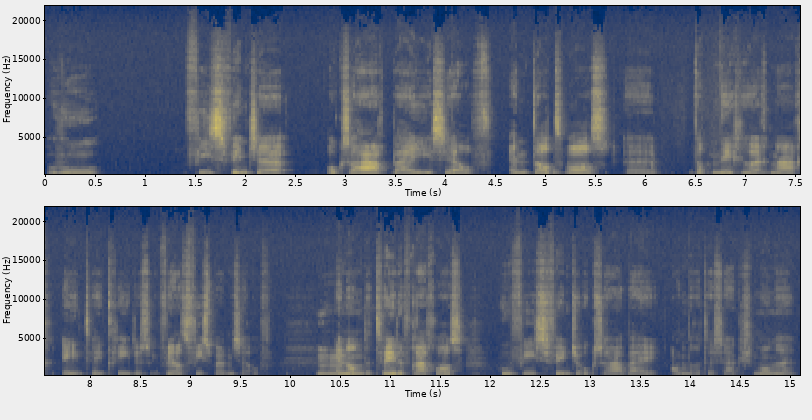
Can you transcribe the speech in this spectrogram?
hoe vies vind je okselhaar bij jezelf? En dat was, eh, dat neeg heel erg naar 1, 2, 3. Dus ik vind dat vies bij mezelf. Mhm. En dan de tweede vraag was: hoe vies vind je okselhaar bij andere tussenhaakjes mannen?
